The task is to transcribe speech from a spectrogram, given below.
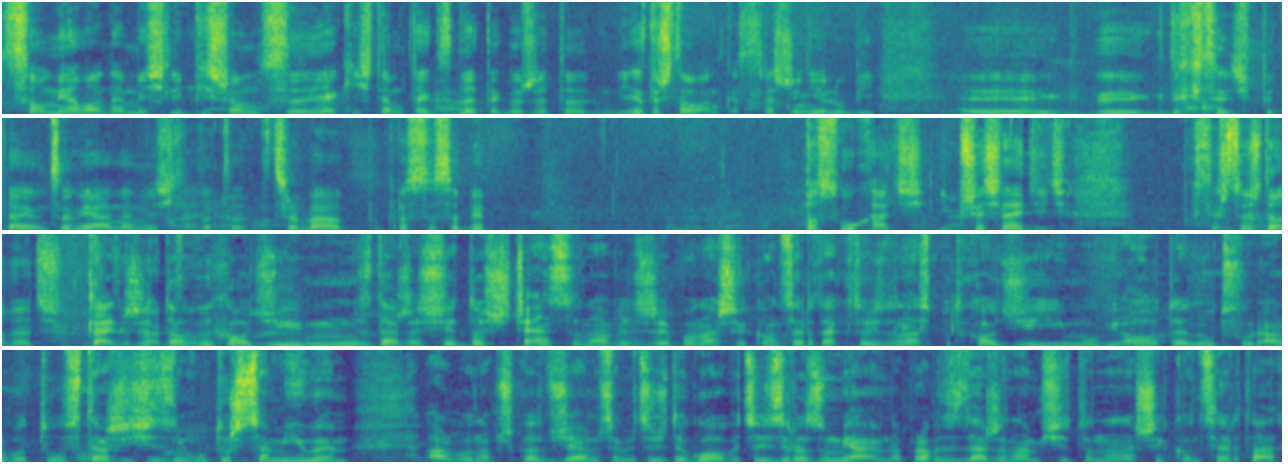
co miała na myśli pisząc y, jakiś tam tekst, dlatego że to, ja zresztą Anka strasznie nie lubi, y, gdy, gdy ktoś pytają, co miała na myśli, bo to trzeba po prostu sobie posłuchać i prześledzić. Chcesz coś dodać? Tak, że bardzo. to wychodzi, mm, zdarza się dość często nawet, że po naszych koncertach ktoś do nas podchodzi i mówi, o ten utwór, albo tu strasznie się z nim utożsamiłem, albo na przykład wziąłem sobie coś do głowy, coś zrozumiałem. Naprawdę zdarza nam się to na naszych koncertach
